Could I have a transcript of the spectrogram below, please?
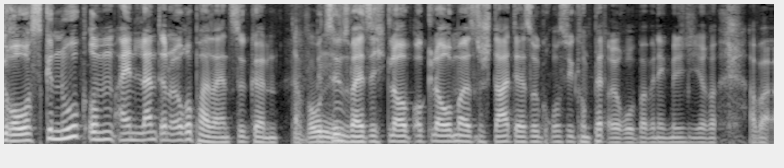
groß genug, um ein Land in Europa sein zu können. Da wohnen- Beziehungsweise ich glaube, Oklahoma ist ein Staat, der ist so groß wie komplett Europa, wenn ich mich nicht irre. Aber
